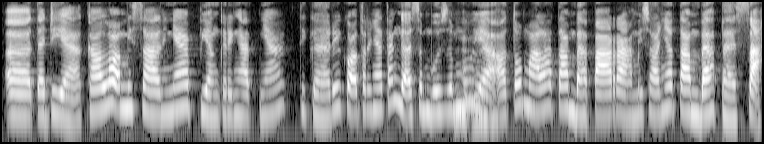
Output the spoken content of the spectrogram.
eh, tadi ya, kalau misalnya biang keringatnya tiga hari kok ternyata nggak sembuh-sembuh ya, atau malah tambah parah, misalnya tambah basah,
